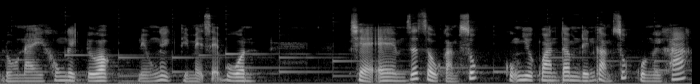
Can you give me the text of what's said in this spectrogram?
đồ này không nghịch được, nếu nghịch thì mẹ sẽ buồn. Trẻ em rất giàu cảm xúc cũng như quan tâm đến cảm xúc của người khác.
